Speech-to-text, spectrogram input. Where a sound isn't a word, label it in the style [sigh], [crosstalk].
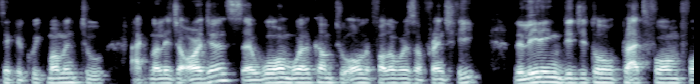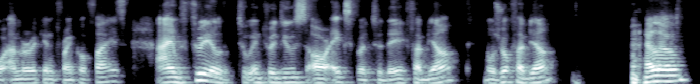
take a quick moment to acknowledge our audience. A warm welcome to all the followers of Frenchly, the leading digital platform for American Francophiles. I am thrilled to introduce our expert today, Fabien. Bonjour, Fabien. Hello.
